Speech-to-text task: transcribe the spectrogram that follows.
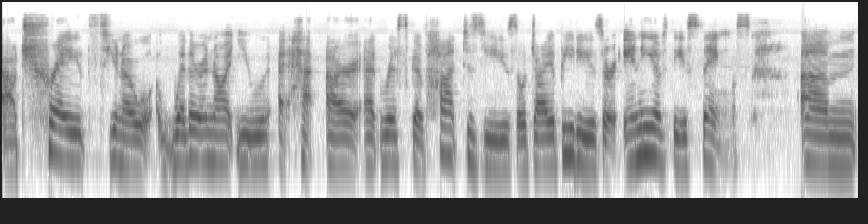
our traits, you know, whether or not you ha- are at risk of heart disease or diabetes or any of these things. Um,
